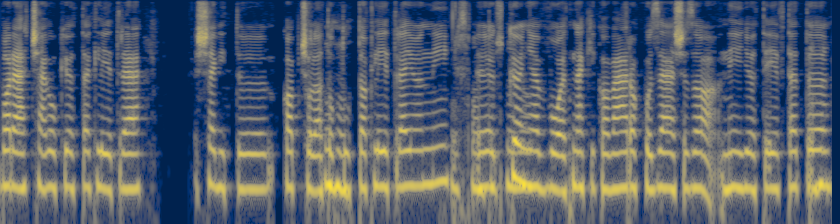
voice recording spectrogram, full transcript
barátságok jöttek létre segítő kapcsolatok uh-huh. tudtak létrejönni. Fontos, Könnyebb nagyon. volt nekik a várakozás, ez a négy-öt év, tehát uh-huh.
